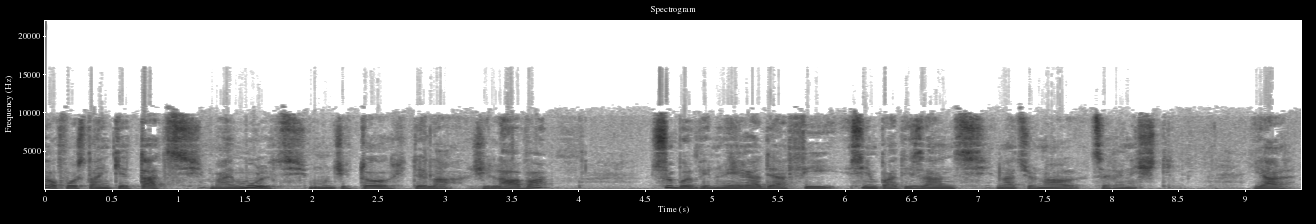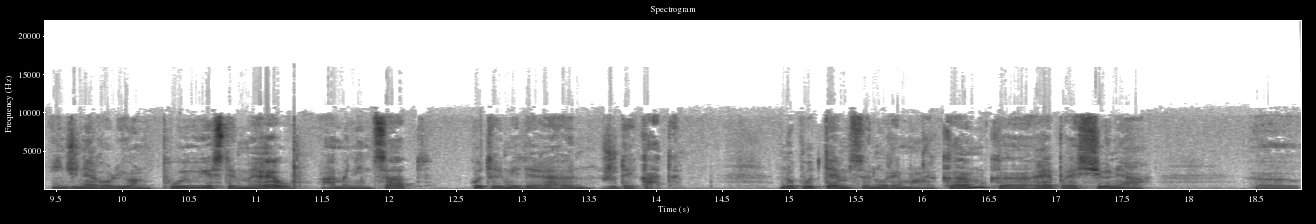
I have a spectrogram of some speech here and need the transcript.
au fost anchetați mai mulți muncitori de la Jilava sub învinuirea de a fi simpatizanți național-țărăniști, iar inginerul Ion Puiu este mereu amenințat cu trimiterea în judecată. Nu putem să nu remarcăm că represiunea uh,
